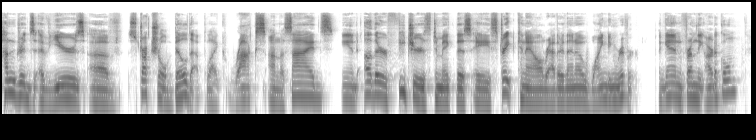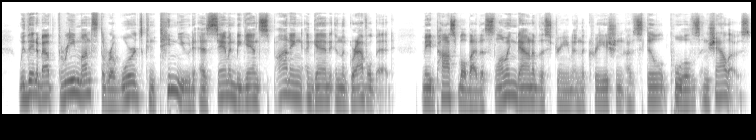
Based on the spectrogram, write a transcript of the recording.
hundreds of years of structural buildup, like rocks on the sides and other features to make this a straight canal rather than a winding river. Again, from the article, within about three months, the rewards continued as salmon began spawning again in the gravel bed, made possible by the slowing down of the stream and the creation of still pools and shallows.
